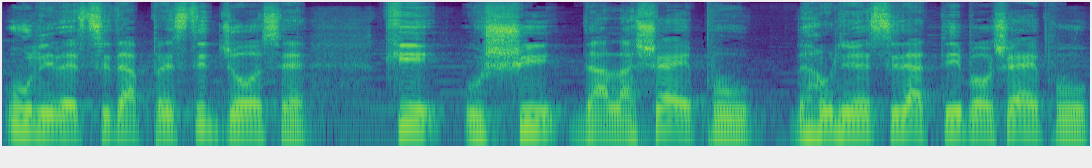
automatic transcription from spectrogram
università prestigiose. Chi uscì dalla CEPU, dall'università tipo CEPU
